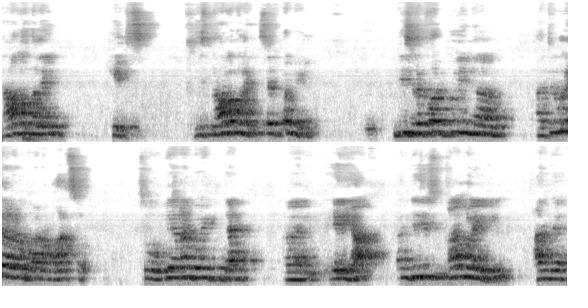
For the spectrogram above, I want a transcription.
Nagamalai Hills. This Nagamalai, Serpent Hill. It is referred to in uh, uh, Tiruvayur also. So we are not going to that uh, area. And this is Nagamalai Hill. And uh,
